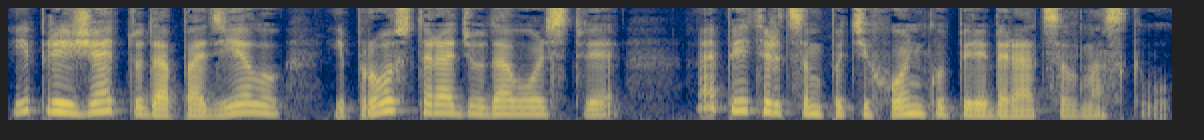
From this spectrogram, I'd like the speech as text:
и приезжать туда по делу и просто ради удовольствия, а питерцам потихоньку перебираться в Москву.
